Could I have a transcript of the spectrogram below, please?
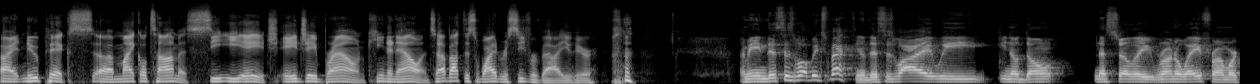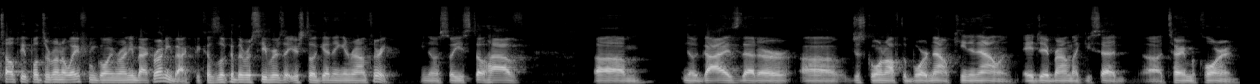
All right, new picks: uh, Michael Thomas, Ceh, AJ Brown, Keenan Allen. So how about this wide receiver value here? I mean, this is what we expect. You know, this is why we, you know, don't necessarily run away from or tell people to run away from going running back, running back, because look at the receivers that you're still getting in round three. You know, so you still have, um, you know, guys that are uh, just going off the board now. Keenan Allen, AJ Brown, like you said, uh, Terry McLaurin,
